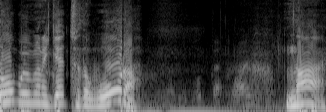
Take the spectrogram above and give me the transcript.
Thought we were going to get to the water. No.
